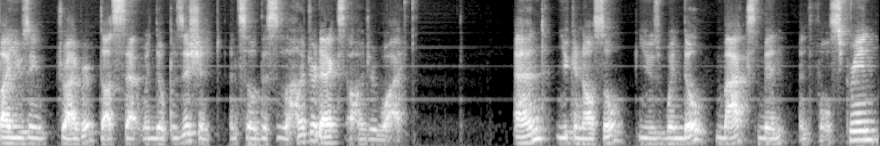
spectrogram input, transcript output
by using driver.setWindowPosition. And so this is 100x, 100y. And you can also use window, max, min, and full screen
